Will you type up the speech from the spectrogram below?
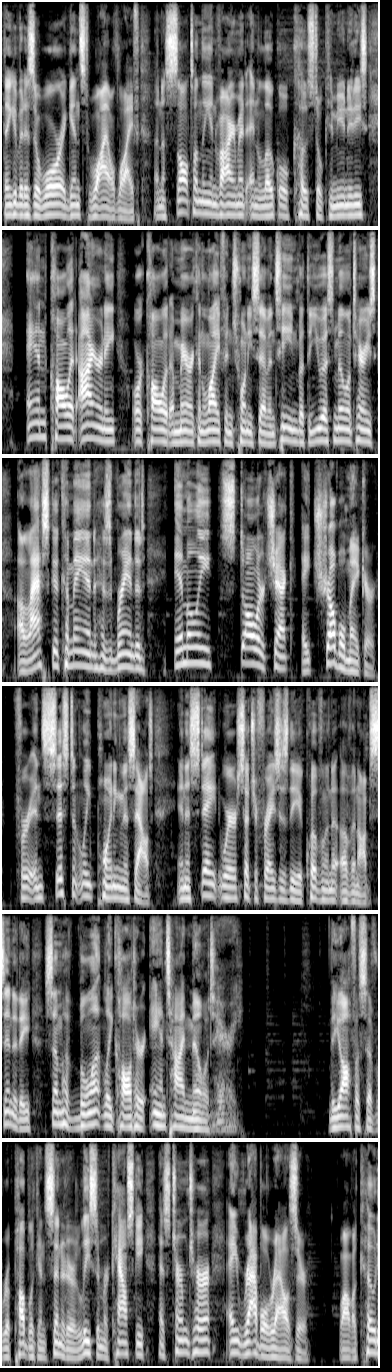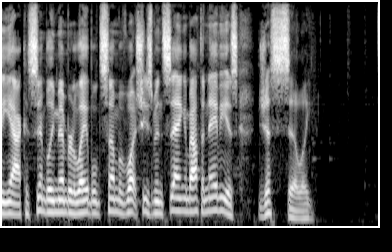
Think of it as a war against wildlife, an assault on the environment and local coastal communities. And call it irony or call it American life in 2017, but the U.S. military's Alaska Command has branded Emily Stolarczyk a troublemaker for insistently pointing this out. In a state where such a phrase is the equivalent of an obscenity, some have bluntly called her anti military. The office of Republican Senator Lisa Murkowski has termed her a rabble rouser, while a Kodiak Assembly member labeled some of what she's been saying about the Navy as just silly.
